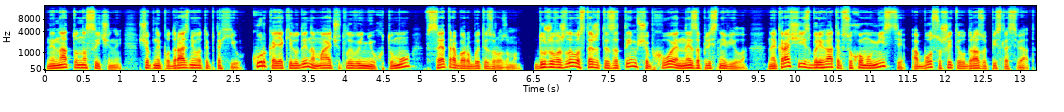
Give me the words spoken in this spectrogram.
не надто насичений, щоб не подразнювати птахів. Курка, як і людина, має чутливий нюх, тому все треба робити з розумом. Дуже важливо стежити за тим, щоб хвоя не запліснявіла. Найкраще її зберігати в сухому місці або сушити одразу після свят.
